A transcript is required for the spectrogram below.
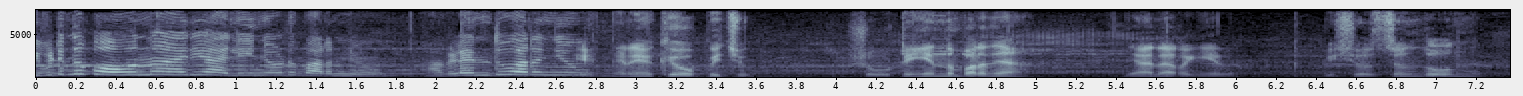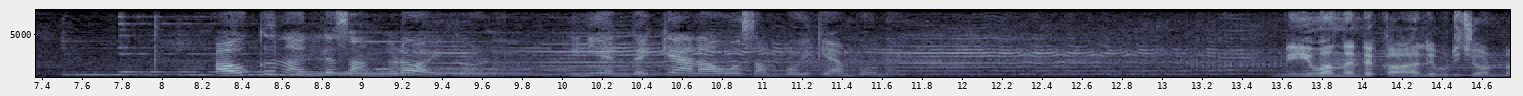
ഇവിടുന്ന് പോകുന്ന കാര്യം അലീനോട് പറഞ്ഞു. അവൾ എന്തു പറഞ്ഞു? എങ്ങനെയൊക്കെ ഒപ്പിച്ചു. ഷൂട്ടിംഗ് എന്നും പറഞ്ഞാ ഞാൻ ഇറങ്ങിയത്. വിശ്വസിച്ചെന്ന് തോന്നുന്നു. അവൾക്ക് നല്ല സങ്കടമായി കാണും. ഇനി എന്തൊക്കെയാണാവോ സംഭവിക്കാൻ പോണേ നീ വന്ന് എന്റെ കാൽ പിടിച്ചോണ്ട.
